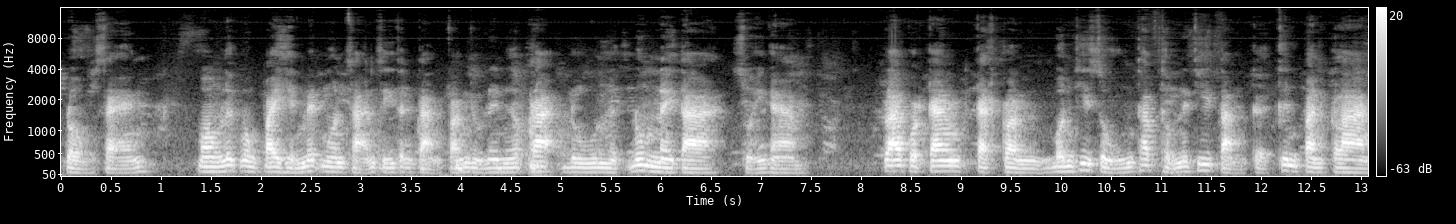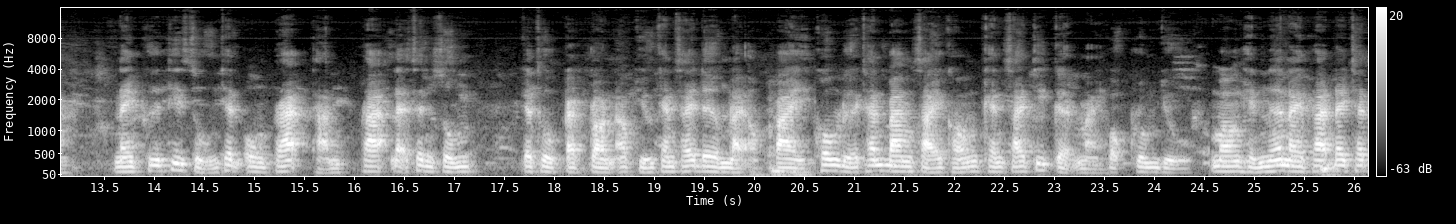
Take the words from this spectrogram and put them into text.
โปร่งแสง มองลึกลงไปเห็นเม็ดมวลสารสีต่างๆ ฝังอยู่ในเนื้อพระดูหนึบนุ่มในตาสวยงามปรากฏการกัดกร่อนบนที่สูงทับถมในที่ต่ำเกิดขึ้นปานกลาง ในพื้นที่สูงเช่นองค์พระฐานพระและเส้นซุ้ม จะถูกกัดกร่อนเอาผิวแคนไซต์เดิมไหลออกไป คงเหลือชั้นบางใสของแคนไซต์ที่เกิดใหม่ปกคลุมอยู่ มองเห็นเนื้อในพระได้ชัด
